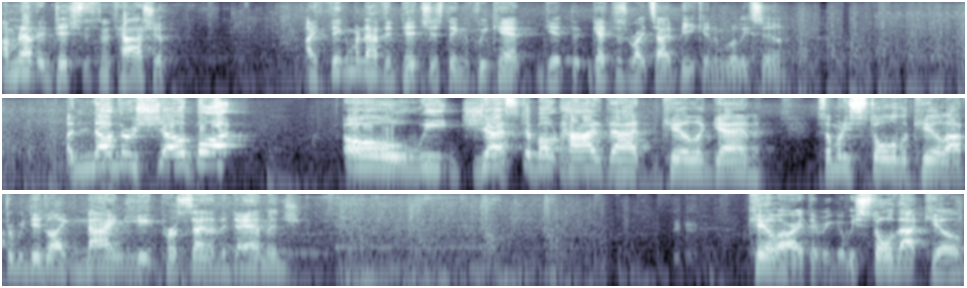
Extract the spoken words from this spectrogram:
I'm gonna have to ditch this Natasha. I think I'm gonna have to ditch this thing if we can't get the, get this right side beacon really soon. Another shell bot. Oh, we just about had that kill again. Somebody stole the kill after we did like 98% of the damage. Kill, alright, there we go. We stole that kill.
